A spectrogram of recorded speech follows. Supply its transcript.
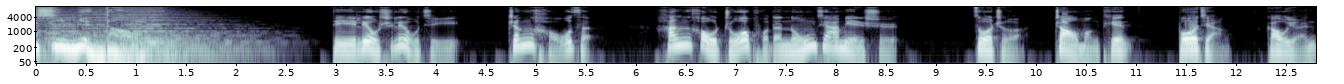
西面道》第六十六集：蒸猴子，憨厚卓朴的农家面食。作者：赵梦天，播讲：高原。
